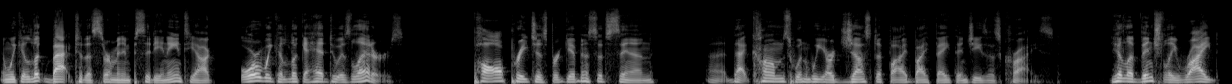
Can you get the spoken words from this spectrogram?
And we can look back to the sermon in Pisidian Antioch, or we could look ahead to his letters. Paul preaches forgiveness of sin uh, that comes when we are justified by faith in Jesus Christ. He'll eventually write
